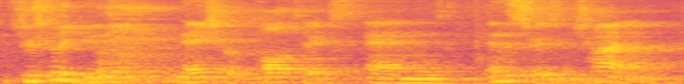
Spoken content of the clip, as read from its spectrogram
It's usually unique nature of politics and industries in China.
